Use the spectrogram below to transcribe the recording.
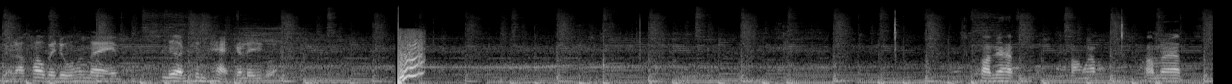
เดี๋ยวเราเข้าไปดูข้างใน เรือนขุนแผนกันเลยดีกว่าพร้อมนะครับพร้อมครับพร้อมนะครับ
